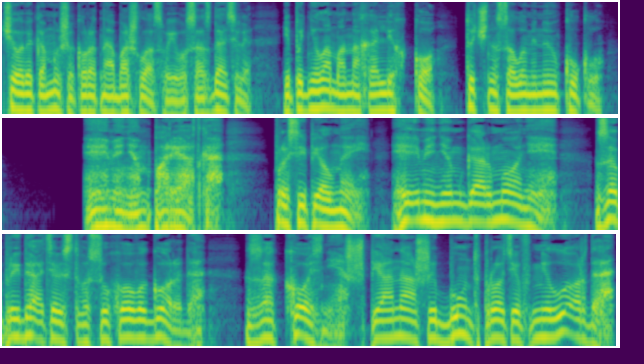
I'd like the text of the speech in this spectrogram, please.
Человека-мышь аккуратно обошла своего создателя и подняла монаха легко, точно соломенную куклу. «Именем порядка», — просипел Ней, — «именем гармонии, за предательство сухого города, за козни, шпионаж и бунт против милорда».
